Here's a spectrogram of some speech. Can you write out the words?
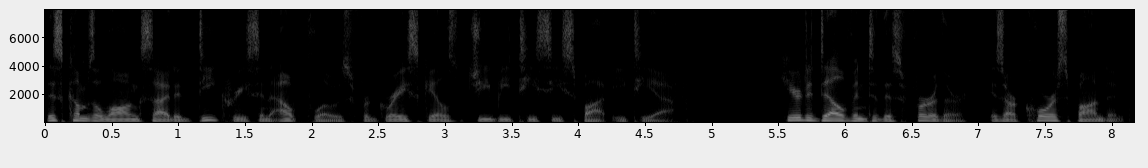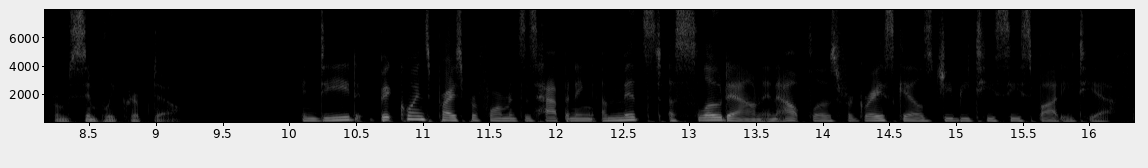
This comes alongside a decrease in outflows for Grayscale's GBTC Spot ETF. Here to delve into this further is our correspondent from Simply Crypto. Indeed, Bitcoin's price performance is happening amidst a slowdown in outflows for Grayscale's GBTC Spot ETF.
